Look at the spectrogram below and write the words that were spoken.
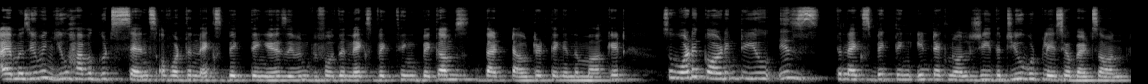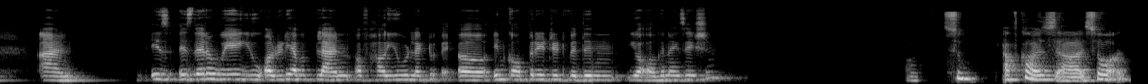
I am assuming you have a good sense of what the next big thing is, even before the next big thing becomes that touted thing in the market. So, what according to you is the next big thing in technology that you would place your bets on, and is is there a way you already have a plan of how you would like to uh, incorporate it within your organization? So of course uh, so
